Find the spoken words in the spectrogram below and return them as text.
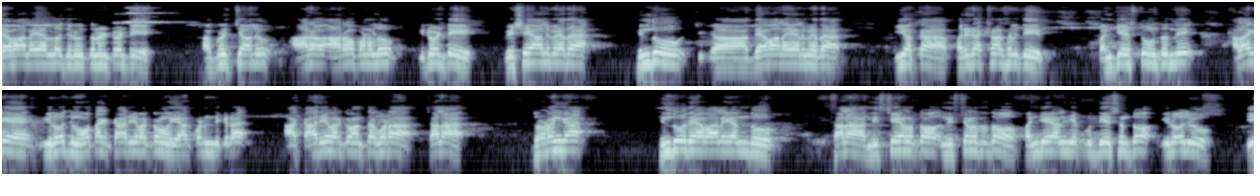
దేవాలయాల్లో జరుగుతున్నటువంటి అకృత్యాలు ఆరో ఆరోపణలు ఇటువంటి విషయాల మీద హిందూ దేవాలయాల మీద ఈ యొక్క పరిరక్షణ సమితి పనిచేస్తూ ఉంటుంది. అలాగే ఈరోజు నూతన కార్యవర్గం ఏర్పడింది ఇక్కడ. ఆ కార్యవర్గం అంతా కూడా చాలా దృఢంగా హిందూ దేవాలయందు చాలా నిశ్చయాలతో నిశ్చలతతో పనిచేయాలని చెప్పే ఉద్దేశంతో ఈరోజు ఈ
